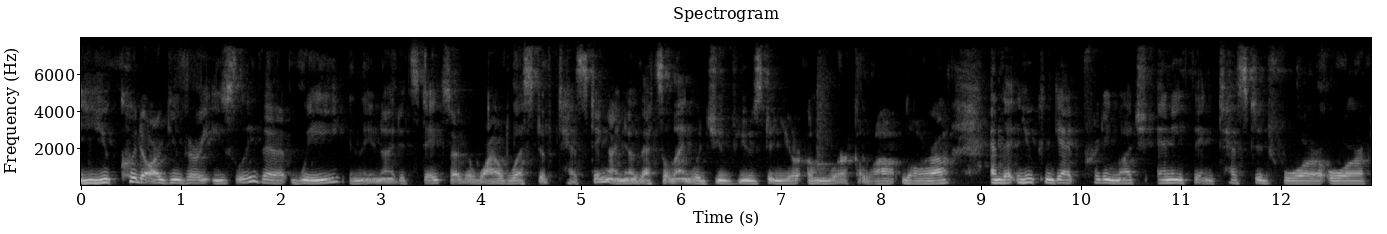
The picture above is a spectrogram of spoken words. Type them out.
you could argue very easily that we in the United States are the Wild West of testing. I know that's a language you've used in your own work a lot, Laura, and that you can get pretty much anything tested for or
